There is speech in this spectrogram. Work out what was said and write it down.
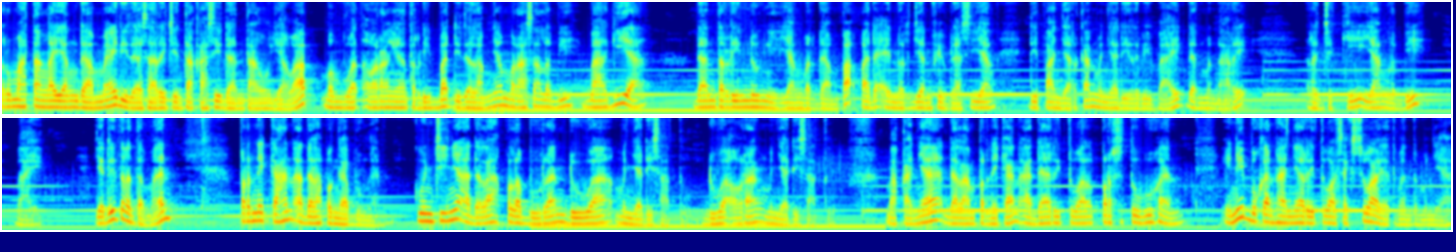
rumah tangga yang damai didasari cinta kasih dan tanggung jawab membuat orang yang terlibat di dalamnya merasa lebih bahagia dan terlindungi yang berdampak pada energi dan vibrasi yang dipanjarkan menjadi lebih baik dan menarik rezeki yang lebih baik. Jadi teman-teman, pernikahan adalah penggabungan. Kuncinya adalah peleburan dua menjadi satu, dua orang menjadi satu. Makanya dalam pernikahan ada ritual persetubuhan. Ini bukan hanya ritual seksual ya teman-teman ya.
